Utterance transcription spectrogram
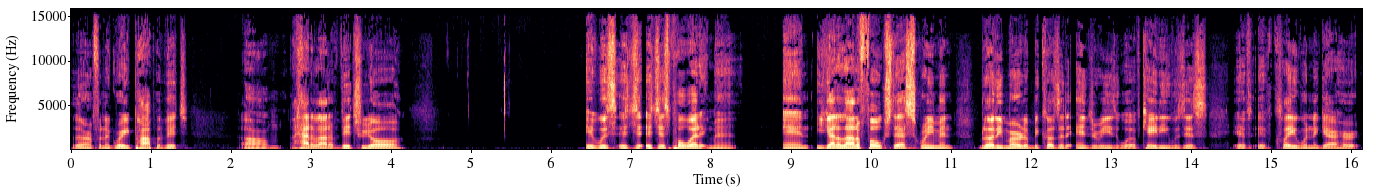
Learned from the great Popovich. Um, had a lot of vitriol. It was it's just, it's just poetic, man and you got a lot of folks that screaming bloody murder because of the injuries. Well, if KD was this, if if Klay wouldn't have got hurt,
